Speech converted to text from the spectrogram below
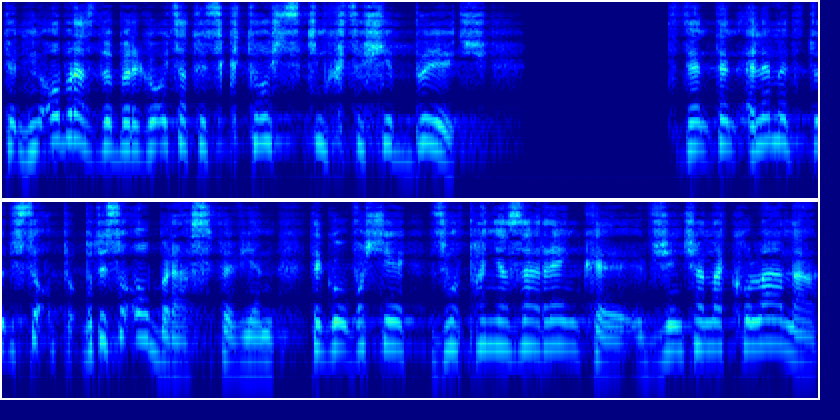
ten obraz dobrego ojca to jest ktoś, z kim chce się być ten, ten element, to jest bo to jest obraz pewien tego właśnie złapania za rękę, wzięcia na kolana,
